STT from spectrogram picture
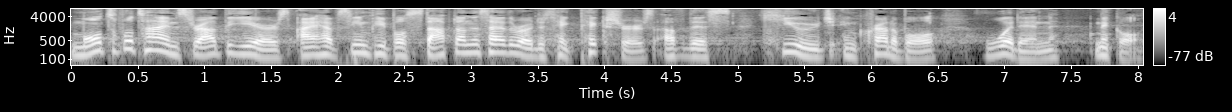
multiple times throughout the years, I have seen people stopped on the side of the road to take pictures of this huge, incredible wooden nickel.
